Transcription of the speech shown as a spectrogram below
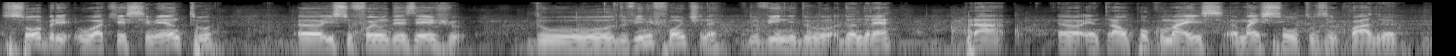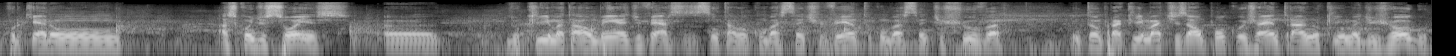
sobre o aquecimento, uh, isso foi um desejo do, do Vini Fonte, né? Do Vini, do, do André, para uh, ah, entrar um pouco mais, uh, mais soltos em quadra, porque eram as condições do clima estavam bem adversas, assim, estavam com bastante vento, com bastante chuva. Então, para climatizar um pouco, já entrar no clima de jogo,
